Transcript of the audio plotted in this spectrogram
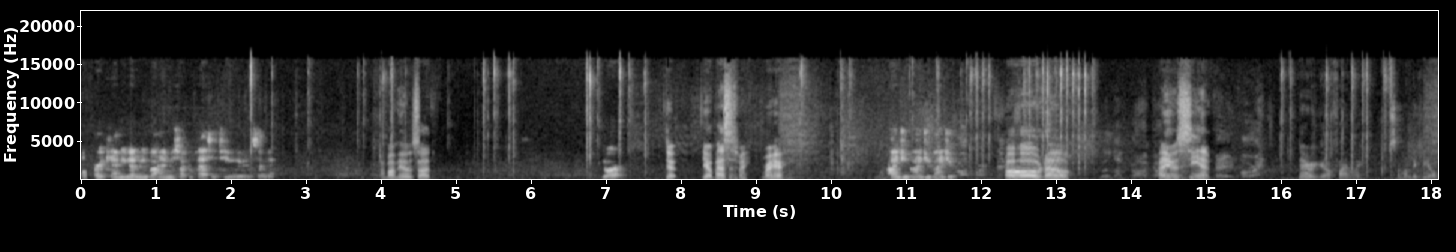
Oh, Alright, Cam, you gotta be behind me so I can pass it to you here in a second. I'm on the other side. You are? Yep. Yo, pass this to me. I'm right here. Behind you, behind you, behind you. Oh no! I didn't even see him. There we go. Finally, someone to heal.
